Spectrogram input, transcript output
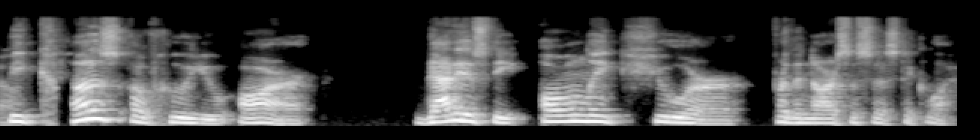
Yeah. because of who you are. That is the only cure for the narcissistic life.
